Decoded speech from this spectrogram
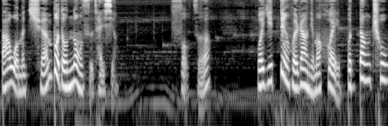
把我们全部都弄死才行，否则。我一定会让你们悔不当初。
